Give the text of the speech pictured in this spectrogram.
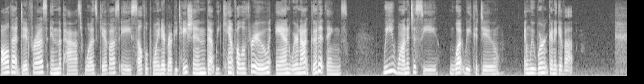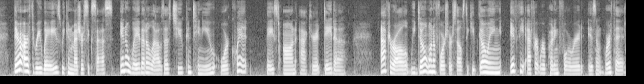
All that did for us in the past was give us a self appointed reputation that we can't follow through and we're not good at things. We wanted to see what we could do, and we weren't going to give up. There are three ways we can measure success in a way that allows us to continue or quit based on accurate data. After all, we don't want to force ourselves to keep going if the effort we're putting forward isn't worth it.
